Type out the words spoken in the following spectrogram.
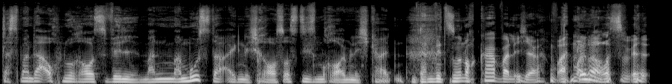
dass man da auch nur raus will. Man, man muss da eigentlich raus aus diesen Räumlichkeiten. Und dann wird's nur noch körperlicher, weil man Genau. raus will.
